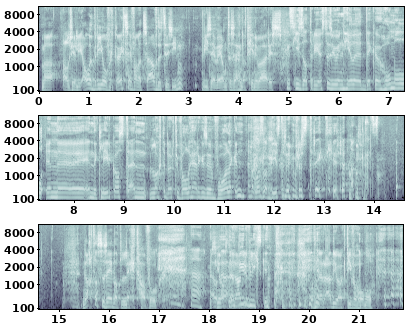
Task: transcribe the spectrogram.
Maar als jullie alle drie overtuigd zijn van hetzelfde te zien, wie zijn wij om te zeggen dat het geen waar is? Misschien zat er juist zo'n hele dikke hommel in, uh, in de kleerkast en lag er daar toevallig ergens een voileken en was dat beest erin verstrikt geraakt. Ik dacht dat ze zei dat licht had ook. Ah, Misschien was een, een vuurvliegske. of een radioactieve hommel.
